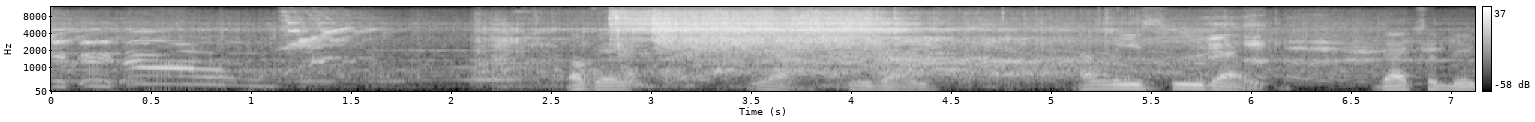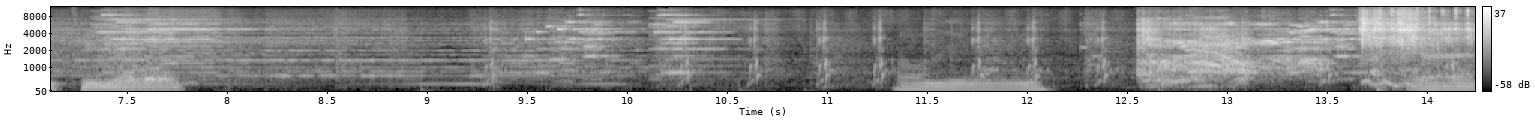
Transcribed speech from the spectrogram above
Okay, yeah, he died. At least he died. That's a big thing I want. Okay. And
